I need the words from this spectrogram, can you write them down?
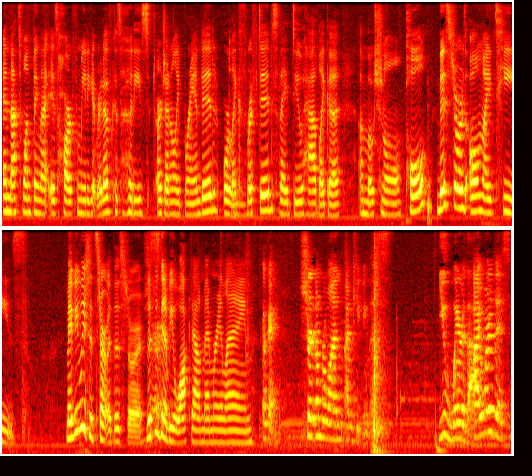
and that's one thing that is hard for me to get rid of because hoodies are generally branded or like mm. thrifted, so they do have like a emotional pull. This drawer is all my tees. Maybe we should start with this drawer. This is gonna be a walk down memory lane. Okay, shirt number one. I'm keeping this. You wear that. I wear this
